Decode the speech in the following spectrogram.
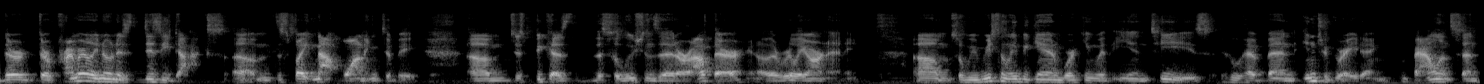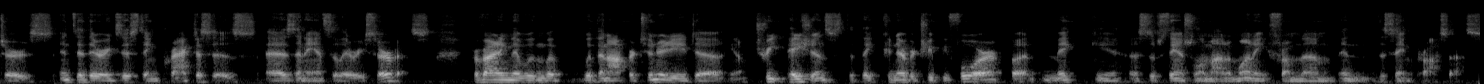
they're they're primarily known as dizzy docs, um, despite not wanting to be, um, just because the solutions that are out there, you know, there really aren't any. Um, so we recently began working with ENTs who have been integrating balance centers into their existing practices as an ancillary service, providing them with, with, with an opportunity to you know, treat patients that they could never treat before, but make you know, a substantial amount of money from them in the same process.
